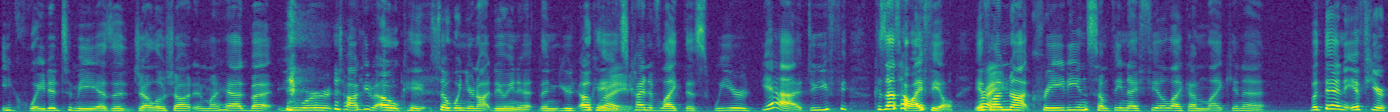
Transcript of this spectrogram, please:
equated to me as a Jello shot in my head, but you were talking about. Oh, okay, so when you're not doing it, then you're okay. It's kind of like this weird. Yeah. Do you feel? Because that's how I feel. If Right. I'm not creating something, I feel like I'm like in a but then if you're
